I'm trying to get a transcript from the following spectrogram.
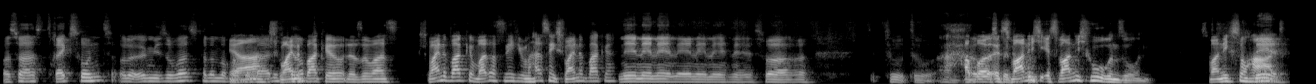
was war es, Dreckshund oder irgendwie sowas? Hat er noch ja, Schweinebacke gehabt? oder sowas. Schweinebacke, war das nicht? War das nicht Schweinebacke? Nee, nee, nee, nee, nee, nee, nee. Es war. Du, du, ach, Aber es war, nicht, es war nicht Hurensohn. Es war nicht so hart.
